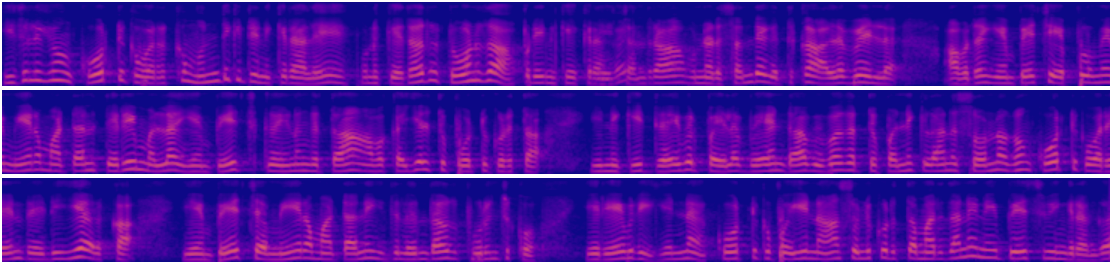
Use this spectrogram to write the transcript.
இதுலேயும் கோர்ட்டுக்கு வரக்கு முந்திக்கிட்டு நிற்கிறாளே உனக்கு ஏதாவது தோணுதா? அப்படின்னு கேட்குறாங்க சந்திரா உன்னோட சந்தேகத்துக்கு அளவே இல்லை. அவள் தான் என் பேச்சை எப்பவுமே மீற மாட்டான்னு தெரியுமல்ல? என் பேச்சுக்கு இணங்கத்தான் அவள் கையெழுத்து போட்டு கொடுத்தா. இன்னைக்கு டிரைவர் பையில வேண்டாம் விவாகரத்து பண்ணிக்கலான்னு சொன்னதும் கோர்ட்டுக்கு வரேன்னு ரெடியாக இருக்கா? என் பேச்சை மீற மாட்டான்னு இதில் இருந்தாவது புரிஞ்சுக்கோ. ஏ ரேவடி என்ன? கோர்ட்டுக்கு போய் நான் சொல்லிக் கொடுத்த மாதிரி தானே நீ பேசுவீங்கிறாங்க?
